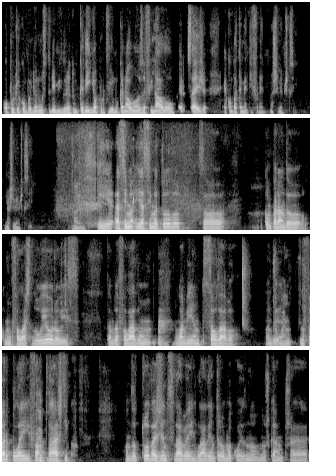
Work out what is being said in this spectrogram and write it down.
ou porque acompanhou no streaming durante um bocadinho, ou porque viu no canal 11 a final, ou o que quer que seja, é completamente diferente. Nós sabemos que sim. Nós sabemos que sim. E acima, e acima de tudo, só comparando, como falaste do euro, isso, estamos a falar de um, um ambiente saudável, um ambiente de fair play fantástico onde toda a gente se dá bem, lá dentro é uma coisa, no, nos campos, é,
